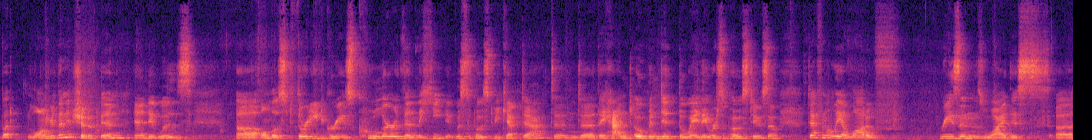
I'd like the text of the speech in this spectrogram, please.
but longer than it should have been. And it was uh, almost 30 degrees cooler than the heat it was supposed to be kept at. And uh, they hadn't opened it the way they were supposed to. So definitely a lot of reasons why this uh,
